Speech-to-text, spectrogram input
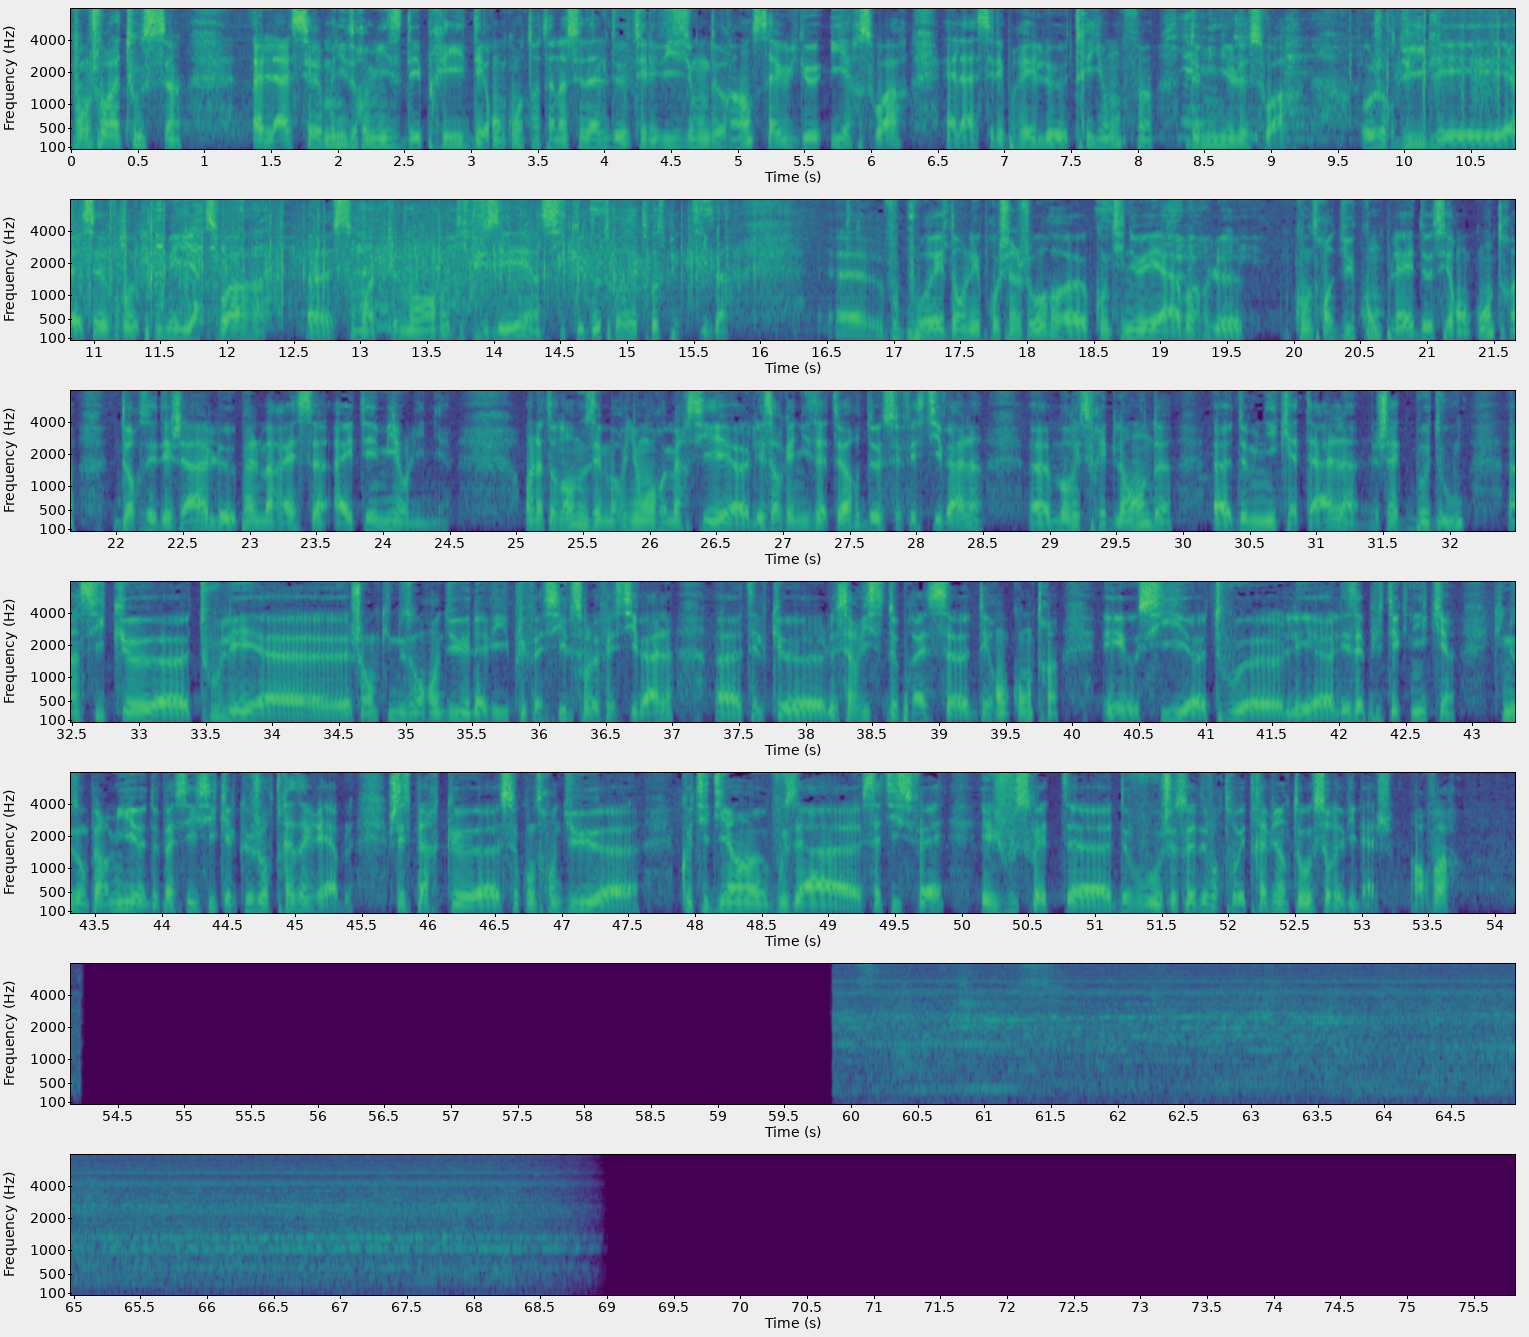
Bonjour à tous. La cérémonie de remise des prix des rencontres internationales de télévision de Reims a eu lieu hier soir. Elle a célébré le triomphe de minuit le soir. Aujourd'hui, les œuvres primées hier soir euh, sont actuellement rediffusées ainsi que d'autres rétrospectives. Euh, vous pourrez dans les prochains jours euh, continuer à avoir le compte rendu complet de ces rencontres. D'ores et déjà, le palmarès a été mis en ligne. En attendant, nous aimerions remercier euh, les organisateurs de ce festival, euh, Maurice Friedland, euh, Dominique Attal, Jacques Baudou, ainsi que tous les gens qui nous ont rendu la vie plus facile sur le festival, tels que le service de presse des rencontres et aussi tous les, appuis techniques qui nous ont permis de passer ici quelques jours très agréables. J'espère que ce compte rendu quotidien vous a satisfait et je vous souhaite de vous, je souhaite de vous retrouver très bientôt sur le village. Au revoir.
